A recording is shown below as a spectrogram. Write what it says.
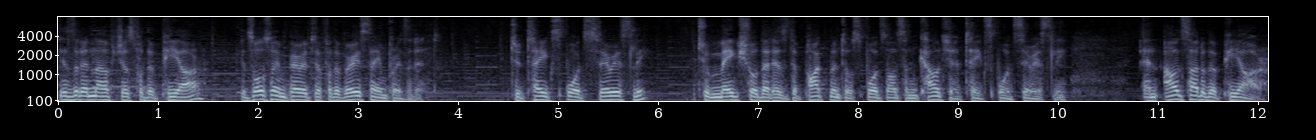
Is it enough just for the PR? It's also imperative for the very same president to take sports seriously, to make sure that his Department of Sports, Arts and Culture takes sports seriously. And outside of the PR,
